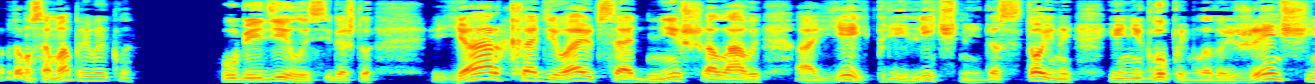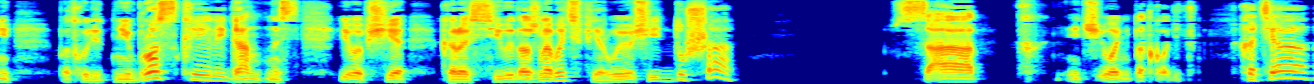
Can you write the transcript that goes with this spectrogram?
а потом сама привыкла. Убедила себя, что ярко одеваются одни шалавы, а ей, приличной, достойной и неглупой молодой женщине, подходит неброская элегантность, и вообще красивой должна быть в первую очередь душа. Сад ничего не подходит. Хотя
